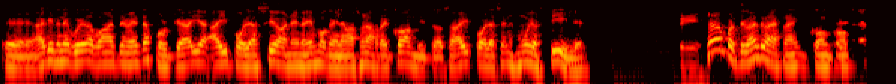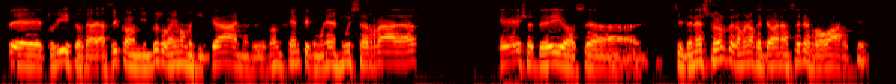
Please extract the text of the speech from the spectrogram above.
eh, hay que tener cuidado dónde te metas porque hay, hay poblaciones, lo mismo que en el Amazonas recóndito, o sea, hay poblaciones muy hostiles. Sí. No particularmente con, con, con gente turista, o sea, así con incluso con mismos mexicanos, o sea, son gente, comunidades muy cerradas, que yo te digo, o sea, si tenés suerte, lo menos que te van a hacer es robarte.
